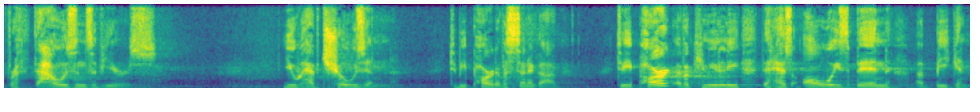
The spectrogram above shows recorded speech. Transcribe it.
for thousands of years. You have chosen to be part of a synagogue, to be part of a community that has always been a beacon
